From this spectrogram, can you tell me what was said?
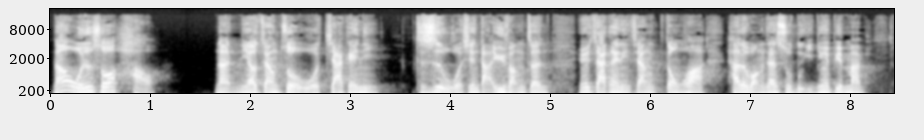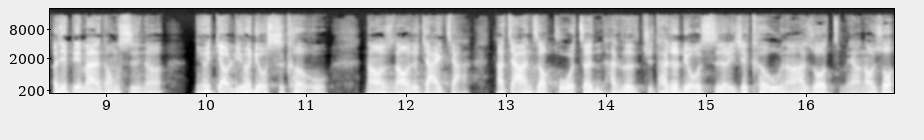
然后我就说好，那你要这样做，我加给你，只是我先打预防针，因为加给你这样动画，它的网站速度一定会变慢，而且变慢的同时呢，你会掉，你会流失客户，然后，然后我就加一加，然后加完之后，果真他的就他就流失了一些客户，然后他说怎么样，然后说。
